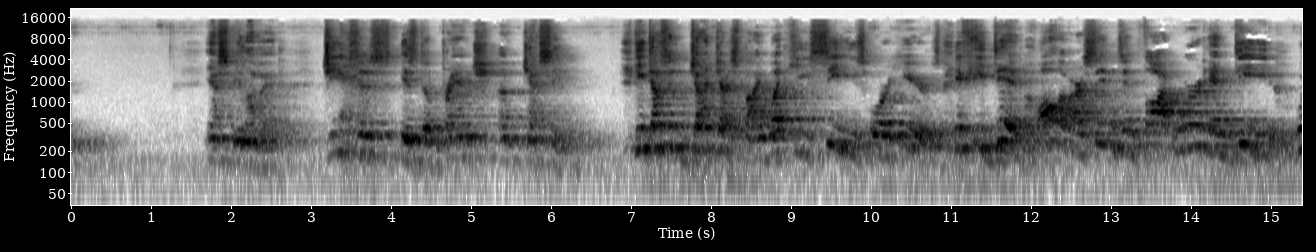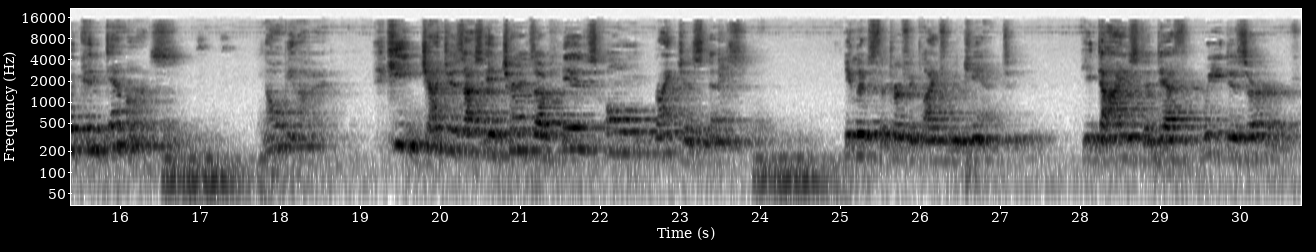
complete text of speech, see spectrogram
Yes, beloved, Jesus is the branch of Jesse he doesn't judge us by what he sees or hears. If he did, all of our sins in thought, word, and deed would condemn us. No, beloved. He judges us in terms of his own righteousness. He lives the perfect life we can't. He dies the death we deserve.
